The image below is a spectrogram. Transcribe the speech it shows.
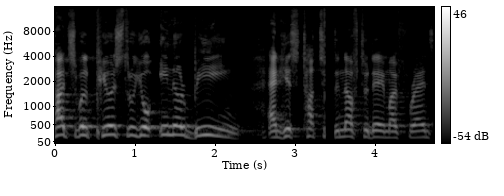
touch will pierce through your inner being. And His touch is enough today, my friends.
